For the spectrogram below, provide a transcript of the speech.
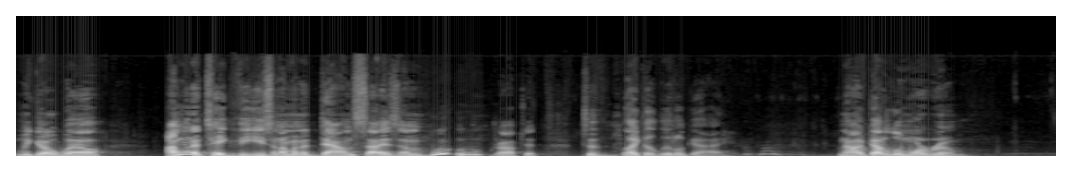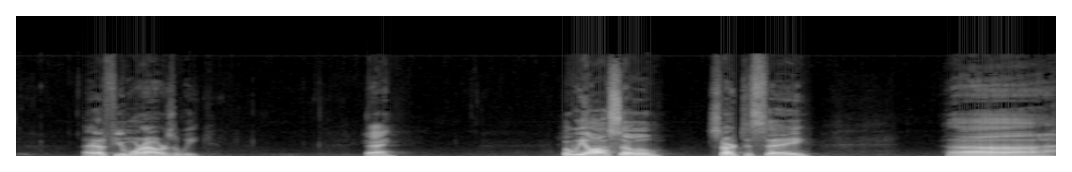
and we go, well, I'm going to take these and I'm going to downsize them. Dropped it to like a little guy. Now I've got a little more room. I got a few more hours a week. Okay? But we also start to say, uh,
